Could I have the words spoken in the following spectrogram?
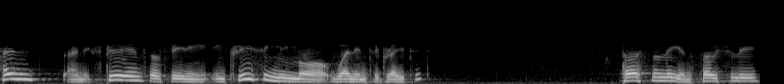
sense and experience of feeling increasingly more well integrated, personally and socially,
